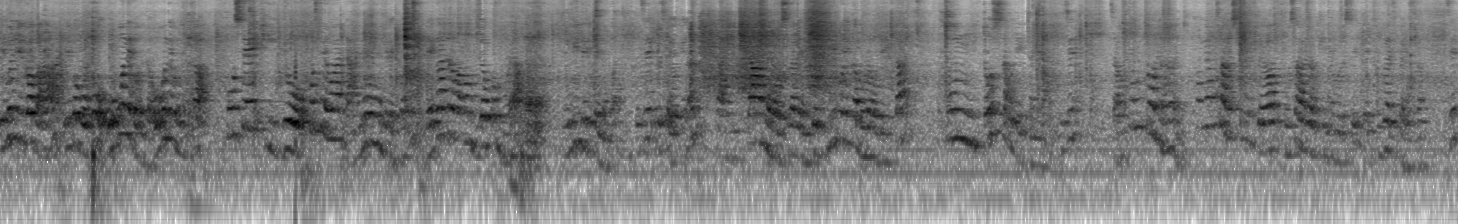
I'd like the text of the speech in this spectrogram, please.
1번 읽어봐. 읽어보고 5번에 본다. 5번에 보니까 호세, 이요, 호세와 나는 그랬거든. 내가 들어가면 무조건 뭐야? 우리들이 되는 거야. 그치? 그래서 여기는 란타모스가 되는데 뒤에 보니까 뭐라고 되니까 훈토스라고 되어 있다는 거야. 그치? 자, 훈토는 형용사로 쓰일 때와 부사적 개념으로 쓰일 때 두 가지가 있어. 그치?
